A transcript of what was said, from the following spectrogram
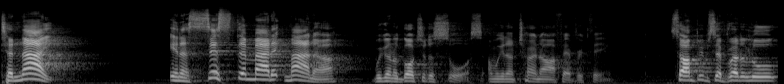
Tonight, in a systematic manner, we're going to go to the source and we're going to turn off everything. Some people say, Brother Luke,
